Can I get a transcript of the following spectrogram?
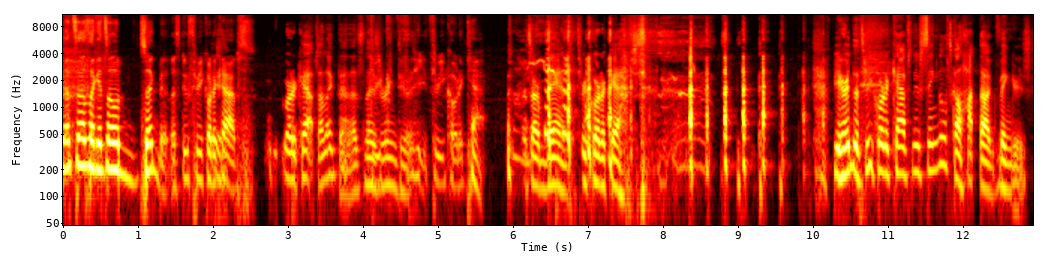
that sounds like its own segment. Let's do three quarter Yeah. caps. quarter caps. I like that. That's a nice three, ring to it. Three, three quarter cap. That's our band, three quarter caps. You heard the three quarter caps new single? It's called Hot Dog Fingers.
